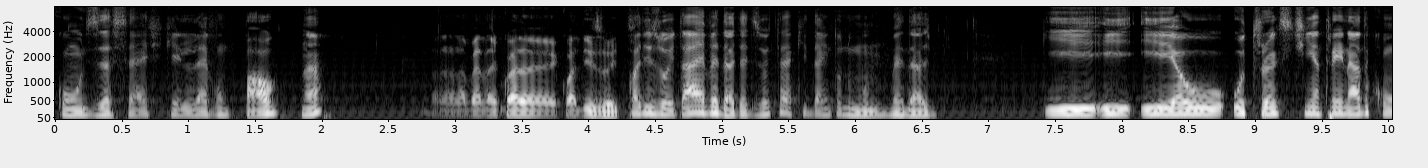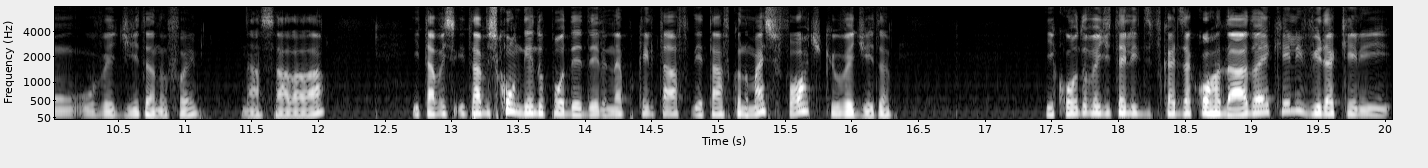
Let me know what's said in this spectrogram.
com o 17, que ele leva um pau, né? Na verdade, com a, com a 18. Com a 18. Ah, é verdade. A 18 é a que dá em todo mundo, verdade. E, e, e é o, o Trunks tinha treinado com o Vegeta, não foi? Na sala lá. E tava, e tava escondendo o poder dele, né? Porque ele tava, ele tava ficando mais forte que o Vegeta. E quando o Vegeta ele fica desacordado, é que ele vira aquele.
